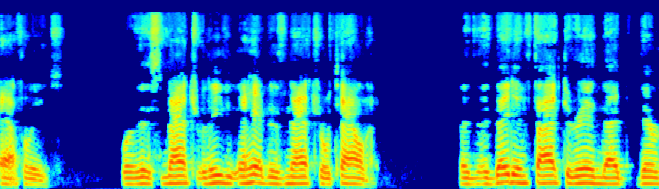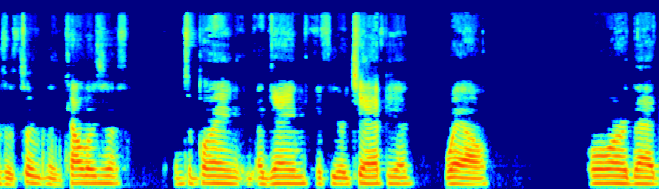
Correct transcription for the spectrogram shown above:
athletes were this natural. They had this natural talent, they didn't factor in that there's a certain intelligence into playing a game if you're a champion well, or that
